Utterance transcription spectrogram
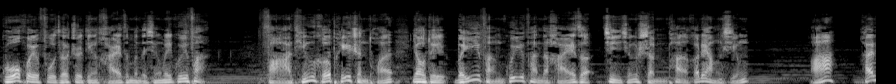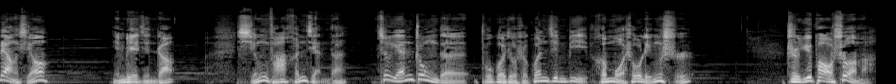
国会负责制定孩子们的行为规范。法庭和陪审团要对违反规范的孩子进行审判和量刑，啊，还量刑？您别紧张，刑罚很简单，最严重的不过就是关禁闭和没收零食。至于报社嘛，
